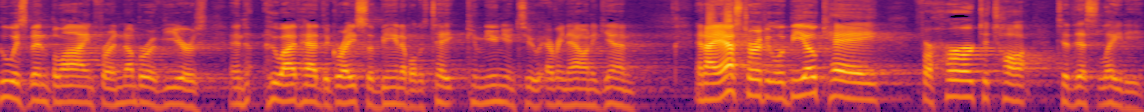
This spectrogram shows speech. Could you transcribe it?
who has been blind for a number of years and who I've had the grace of being able to take communion to every now and again. And I asked her if it would be okay for her to talk to this lady.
